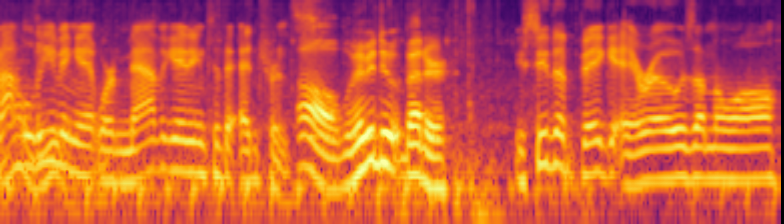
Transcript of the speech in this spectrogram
We're not leaving it. We're navigating to the entrance. Oh, well, maybe do it better. You see the big arrows on the wall?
